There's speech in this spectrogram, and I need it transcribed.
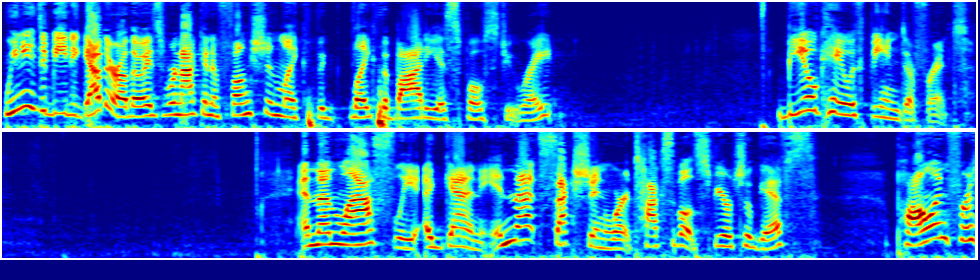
We need to be together, otherwise, we're not going to function like the, like the body is supposed to, right? Be okay with being different. And then lastly, again, in that section where it talks about spiritual gifts, Paul in 1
